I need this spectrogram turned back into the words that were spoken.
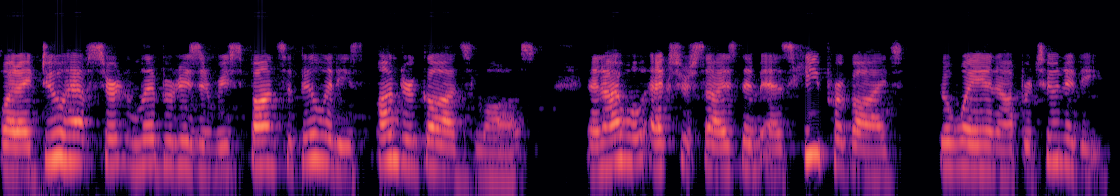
but I do have certain liberties and responsibilities under God's laws, and I will exercise them as He provides the way and opportunity.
